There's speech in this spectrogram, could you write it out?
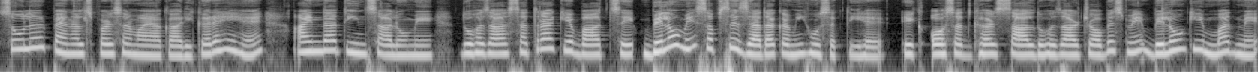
سولر پینلز پر سرمایہ کاری کر رہے ہیں۔ آئندہ تین سالوں میں دو ہزار سترہ کے بعد سے بلوں میں سب سے زیادہ کمی ہو سکتی ہے۔ ایک اوسط گھر سال دو ہزار چوبیس میں بلوں کی مد میں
